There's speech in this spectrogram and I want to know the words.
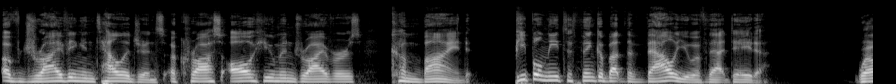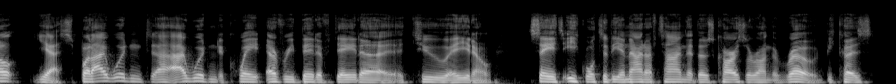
of driving intelligence across all human drivers combined people need to think about the value of that data. Well, yes, but I wouldn't. Uh, I wouldn't equate every bit of data to a, you know say it's equal to the amount of time that those cars are on the road because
